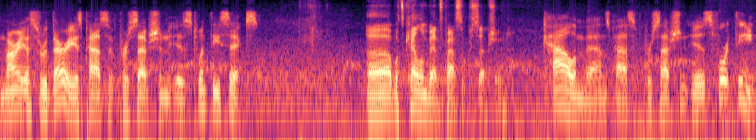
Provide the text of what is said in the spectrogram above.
Marius Rudarius' passive perception is 26. Uh, what's Caliban's passive perception? Caliban's passive perception is 14.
